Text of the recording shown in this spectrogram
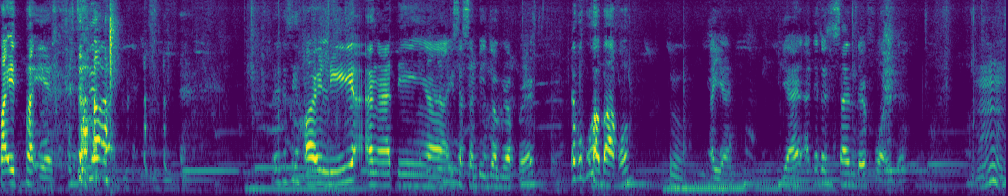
pait-pait. Ito si Harley, ang ating ah, isa sa videographer. Nakukuha ba ako? True. Ayan. Yan. At ito si Sander Ford. Mm.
